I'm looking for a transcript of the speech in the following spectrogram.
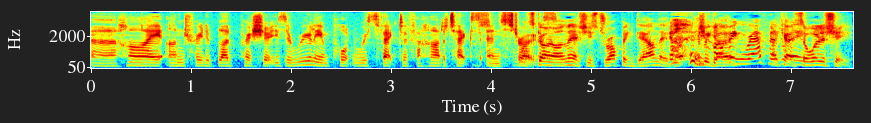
uh, high untreated blood pressure is a really important risk factor for heart attacks and strokes. What's going on there? She's dropping down there. Here we go. Dropping rapidly. Okay, so what is she?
